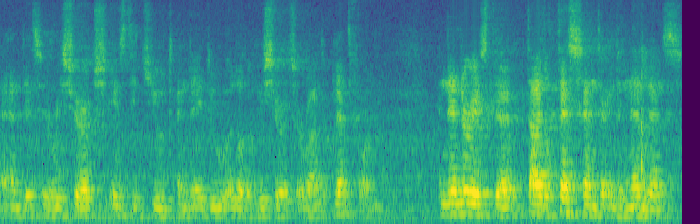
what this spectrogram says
and this is a research institute, and they do a lot of research around the platform. And then there is the Tidal Test Center in the Netherlands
